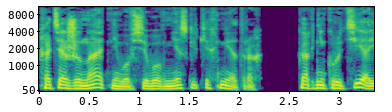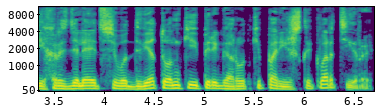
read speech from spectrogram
хотя жена от него всего в нескольких метрах. Как ни крути, а их разделяет всего две тонкие перегородки парижской квартиры.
